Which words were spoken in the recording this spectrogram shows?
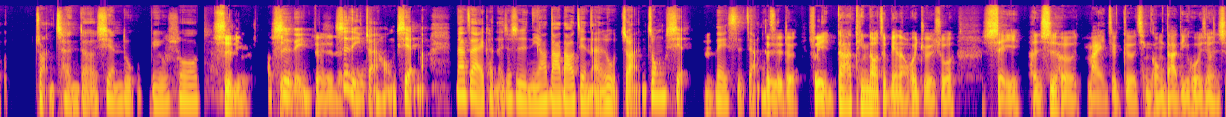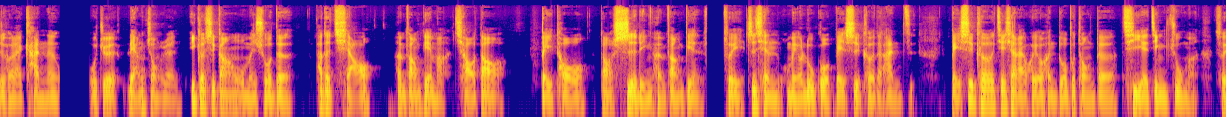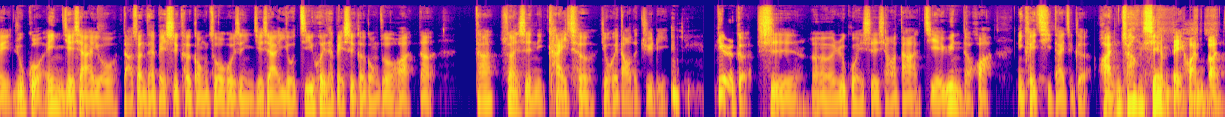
转乘的线路，比如说士林，士林，对对对，士林转红线嘛，那再来可能就是你要搭到剑南路转中线，嗯，类似这样子，对对对，所以大家听到这边了，会觉得说谁很适合买这个晴空大地，或者是很适合来看呢？我觉得两种人，一个是刚刚我们说的。它的桥很方便嘛，桥到北投到士林很方便，所以之前我们有录过北市科的案子。北市科接下来会有很多不同的企业进驻嘛，所以如果诶你接下来有打算在北市科工作，或者是你接下来有机会在北市科工作的话，那它算是你开车就会到的距离。嗯、第二个是呃，如果你是想要搭捷运的话，你可以期待这个环状线北环段。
